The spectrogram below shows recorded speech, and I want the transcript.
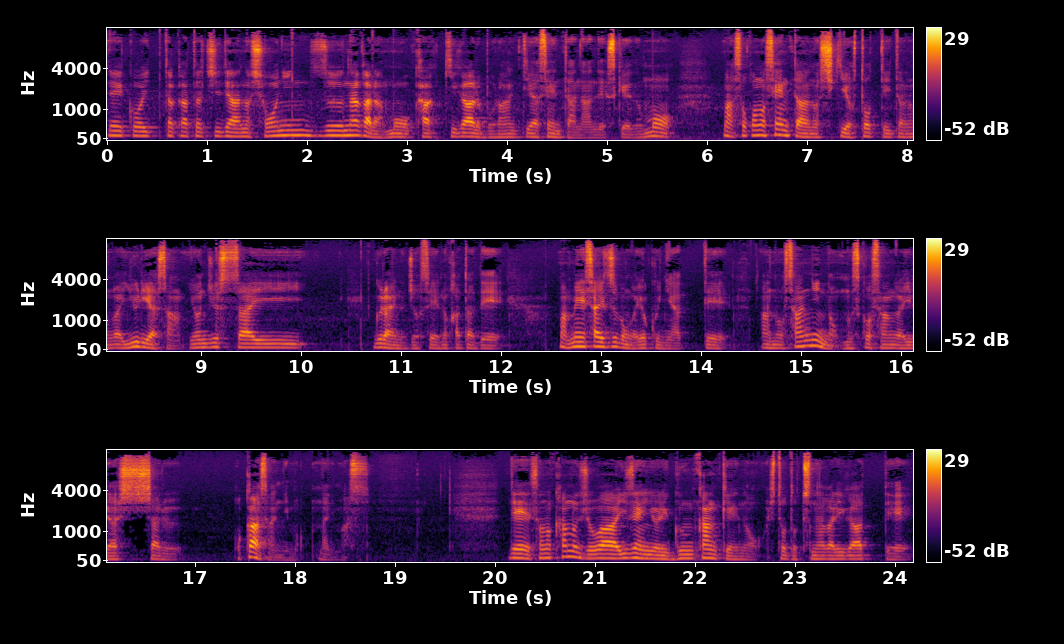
でこういった形であの少人数ながらも活気があるボランティアセンターなんですけれども、まあ、そこのセンターの指揮を執っていたのがユリアさん40歳ぐらいの女性の方で、まあ、迷彩ズボンがよく似合ってあの3人の息子さんがいらっしゃるお母さんにもなります。でその彼女は以前より軍関係の人とつながりがあって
